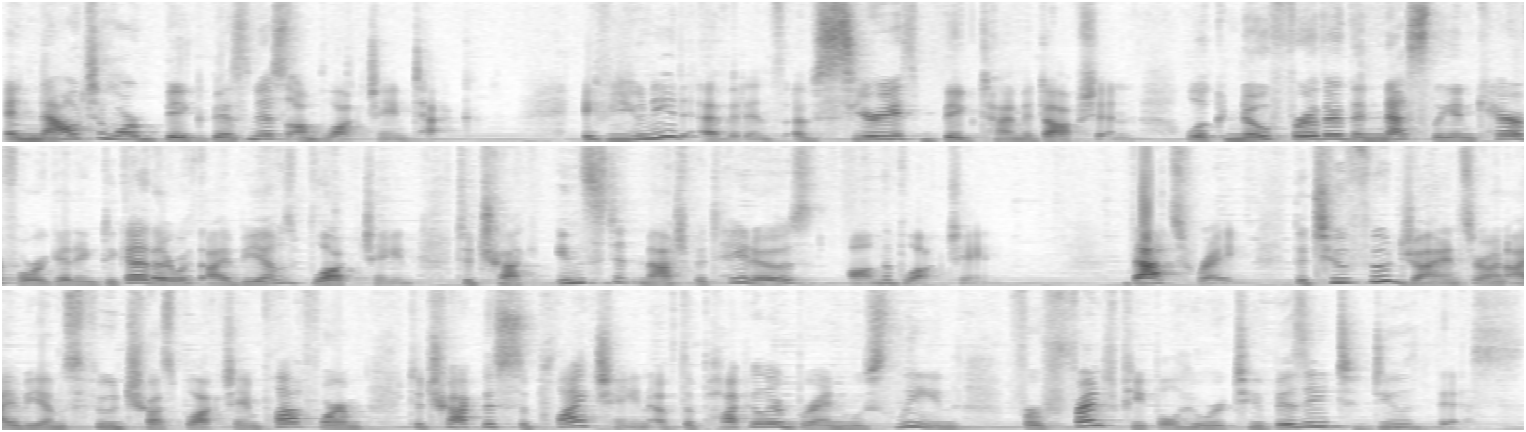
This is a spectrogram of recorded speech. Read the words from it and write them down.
And now to more big business on blockchain tech. If you need evidence of serious big time adoption, look no further than Nestle and Carrefour getting together with IBM's blockchain to track instant mashed potatoes on the blockchain. That's right, the two food giants are on IBM's Food Trust blockchain platform to track the supply chain of the popular brand Mousline for French people who were too busy to do this.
